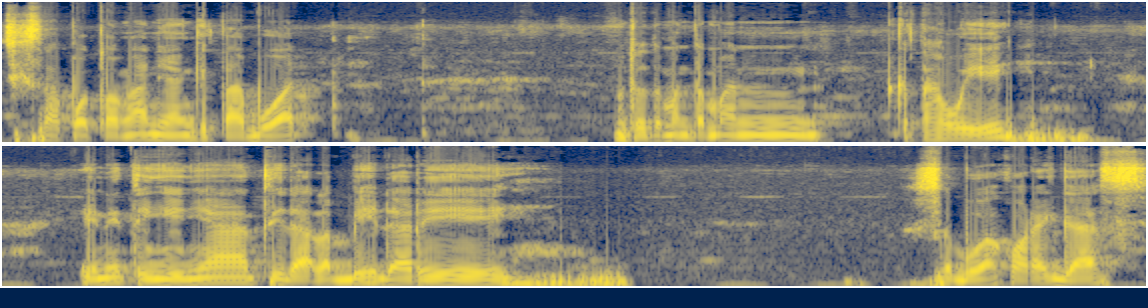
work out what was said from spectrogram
sisa potongan yang kita buat. Untuk teman-teman ketahui, ini tingginya tidak lebih dari sebuah korek gas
